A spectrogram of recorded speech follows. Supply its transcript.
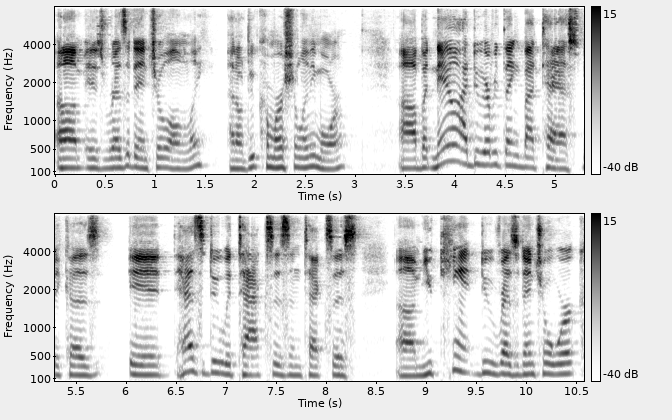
um, is residential only. I don't do commercial anymore. Uh, but now I do everything by task because it has to do with taxes in Texas. Um, you can't do residential work,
